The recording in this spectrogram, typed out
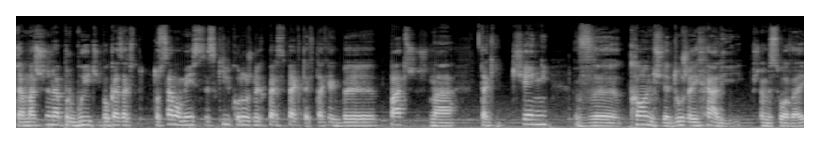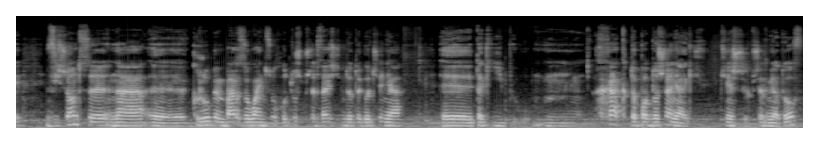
ta maszyna próbuje ci pokazać to samo miejsce z kilku różnych perspektyw. Tak jakby patrzysz na taki cień w kącie dużej hali przemysłowej, wiszący na y, grubym bardzo łańcuchu tuż przed wejściem do tego cienia y, taki y, hak do podnoszenia jakichś cięższych przedmiotów,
